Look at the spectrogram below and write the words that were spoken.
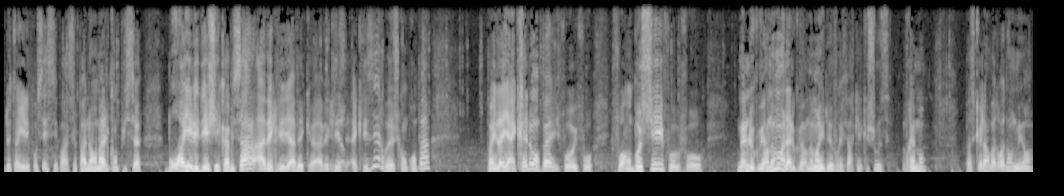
de tailler les fossés. C'est pas, c'est pas normal qu'on puisse broyer les déchets comme ça avec les, avec, avec les, avec les herbes. Je comprends pas. Enfin là il y a un créneau en fait. Il faut, il faut, il faut embaucher, il faut, il faut. Même le gouvernement, là, le gouvernement, il devrait faire quelque chose, vraiment, parce que là on va droit dans le mur. hein.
